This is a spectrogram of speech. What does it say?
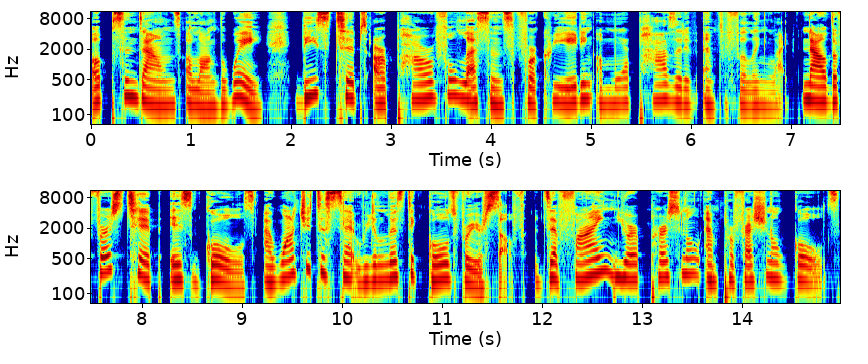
ups and downs along the way. These tips are powerful lessons for creating a more positive and fulfilling life. Now, the first tip is goals. I want you to set realistic goals for yourself. Define your personal and professional goals.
